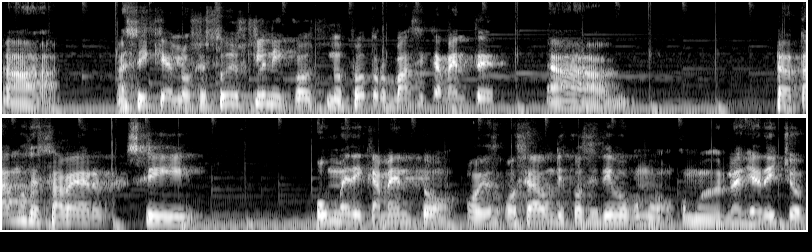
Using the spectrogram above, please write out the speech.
Ah, así que los estudios clínicos, nosotros básicamente ah, tratamos de saber si un medicamento, o, sea, un dispositivo, como, les he dicho,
